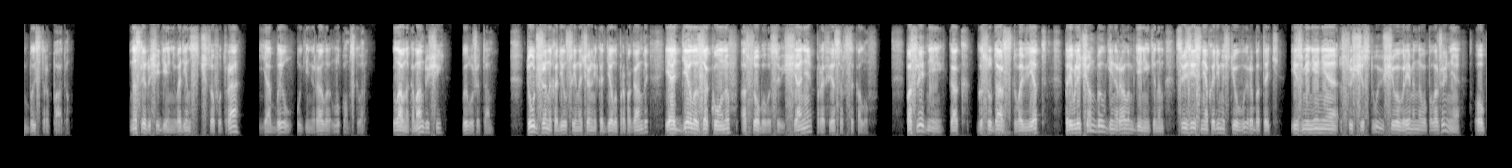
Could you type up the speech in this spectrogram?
быстро падал. На следующий день в 11 часов утра я был у генерала Лукомского. Главнокомандующий был уже там. Тут же находился и начальник отдела пропаганды, и отдела законов особого совещания профессор Соколов. Последний, как государствовед, привлечен был генералом Деникиным в связи с необходимостью выработать изменения существующего временного положения об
